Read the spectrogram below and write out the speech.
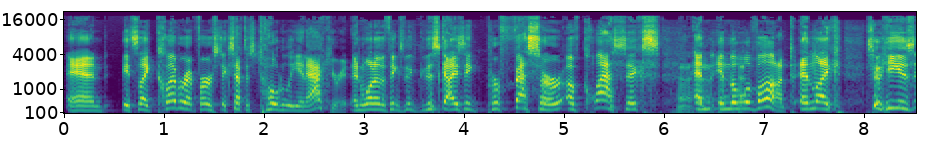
And it's like clever at first, except it's totally inaccurate. And one of the things that this guy's a professor of classics and in the Levant. And like, so he is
